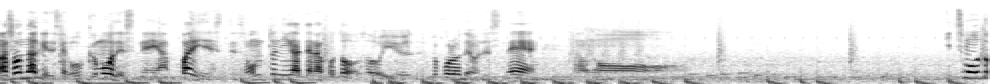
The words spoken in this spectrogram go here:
まあそんなわけでですね、僕もですね、やっぱりですね、本当に苦手なこと、そういうところではですね、あのーいつも通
